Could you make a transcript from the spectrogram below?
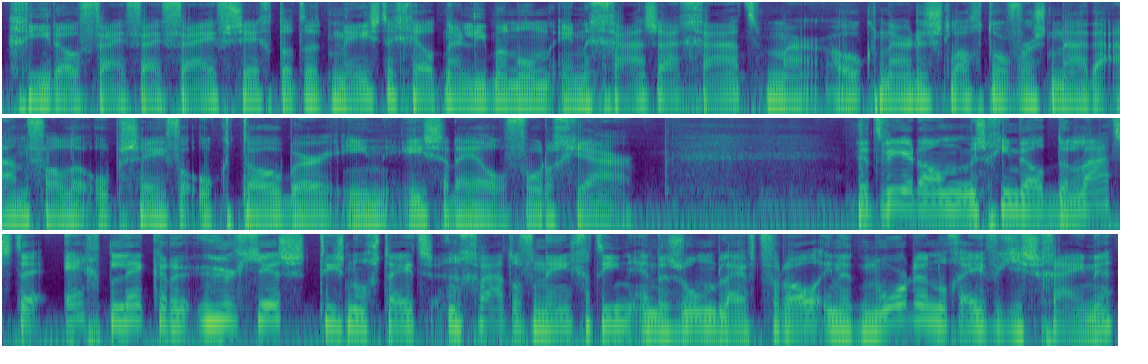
Giro 555 zegt dat het meeste geld naar Libanon en Gaza gaat... maar ook naar de slachtoffers na de aanvallen op 7 oktober in Israël vorig jaar. Het weer dan, misschien wel de laatste echt lekkere uurtjes. Het is nog steeds een graad of 19 en de zon blijft vooral in het noorden nog eventjes schijnen.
